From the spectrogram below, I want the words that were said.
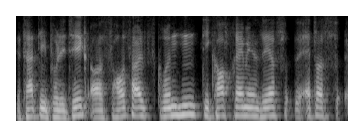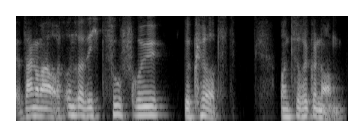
Jetzt hat die Politik aus Haushaltsgründen die Kaufprämie sehr etwas, sagen wir mal, aus unserer Sicht zu früh gekürzt und zurückgenommen.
